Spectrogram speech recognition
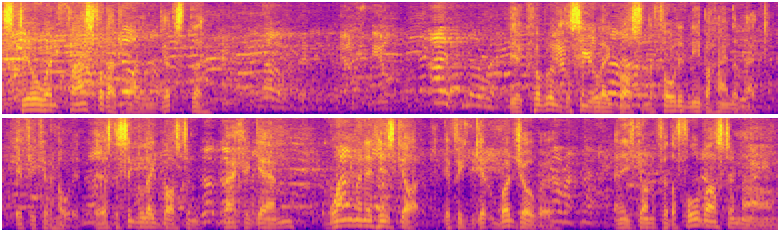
Steele went fast for that one. Gets the the equivalent of the single leg Boston, the folded knee behind the neck, if he can hold it. There's the single leg Boston back again. One minute he's got. If he can get Rudge over, and he's gone for the full Boston now.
